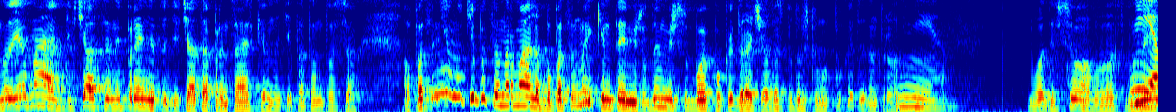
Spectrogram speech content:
Ну, я знаю, дівчат це не прийнято, дівчата принцески, вони типу там то все. А в пацанів, ну, типу, це нормально, бо пацани кінти між один між собою пукають. До речі, а ви з подружками пукаєте один про одного? Ні. От і все. От вони... Ні,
